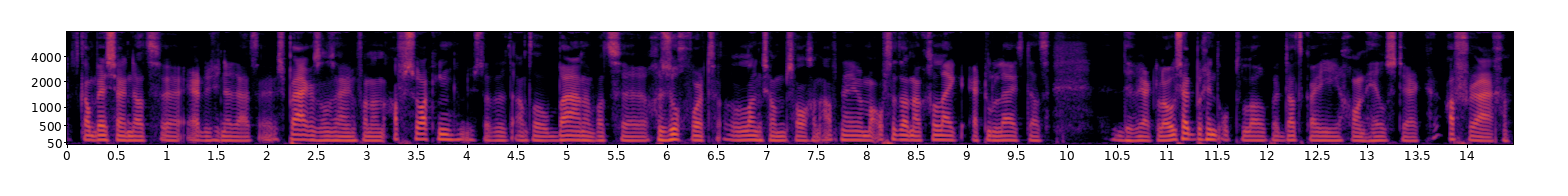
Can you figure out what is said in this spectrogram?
Het kan best zijn dat uh, er dus inderdaad uh, sprake zal zijn van een afzwakking. Dus dat het aantal banen wat uh, gezocht wordt langzaam zal gaan afnemen. Maar of dat dan ook gelijk ertoe leidt dat de werkloosheid begint op te lopen, dat kan je je gewoon heel sterk afvragen.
